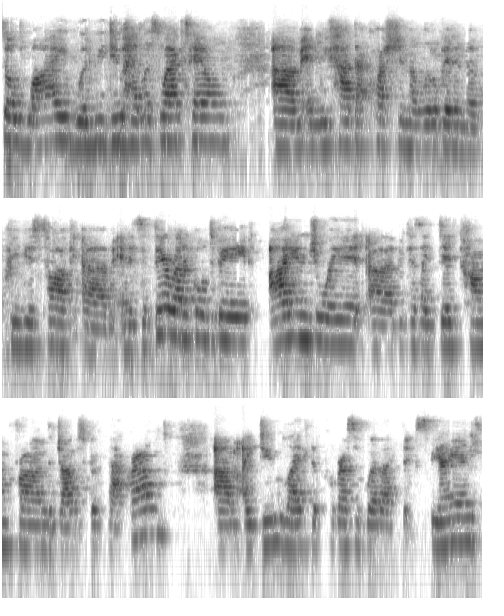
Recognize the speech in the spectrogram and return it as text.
So why would we do headless wagtail? Um, and we've had that question a little bit in the previous talk, um, and it's a theoretical debate. I enjoy it uh, because I did come from the JavaScript background. Um, I do like the progressive web app experience,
